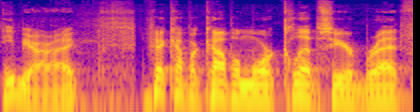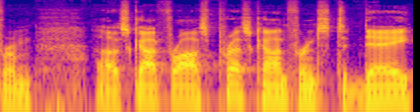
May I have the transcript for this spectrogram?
He'd be all right. Pick up a couple more clips here, Brett, from uh, Scott Frost press conference today.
